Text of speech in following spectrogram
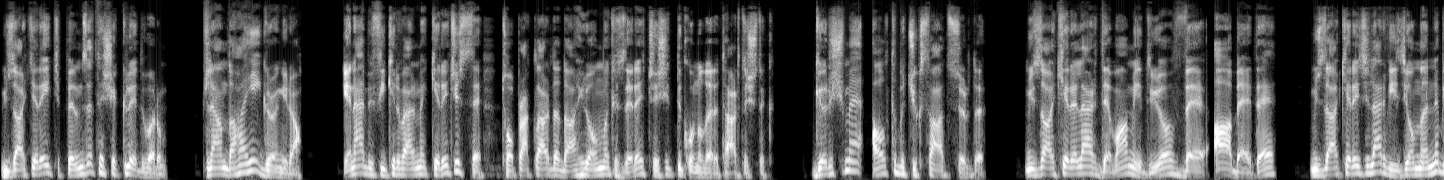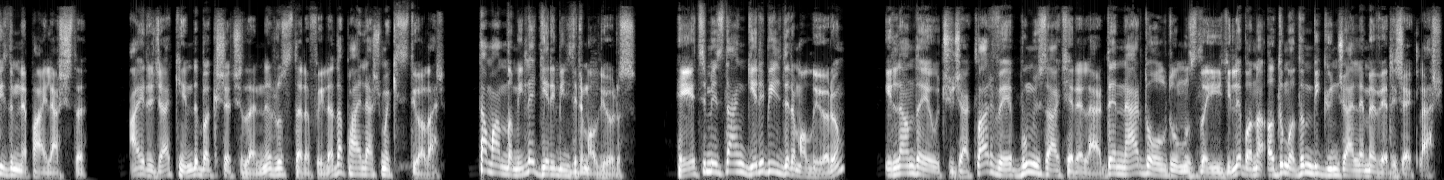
Müzakere ekiplerimize teşekkür ediyorum. Plan daha iyi görünüyor. Genel bir fikir vermek gerekirse topraklarda dahil olmak üzere çeşitli konuları tartıştık. Görüşme 6,5 saat sürdü. Müzakereler devam ediyor ve ABD, müzakereciler vizyonlarını bizimle paylaştı. Ayrıca kendi bakış açılarını Rus tarafıyla da paylaşmak istiyorlar. Tam anlamıyla geri bildirim alıyoruz. Heyetimizden geri bildirim alıyorum. İrlanda'ya uçacaklar ve bu müzakerelerde nerede olduğumuzla ilgili bana adım adım bir güncelleme verecekler.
